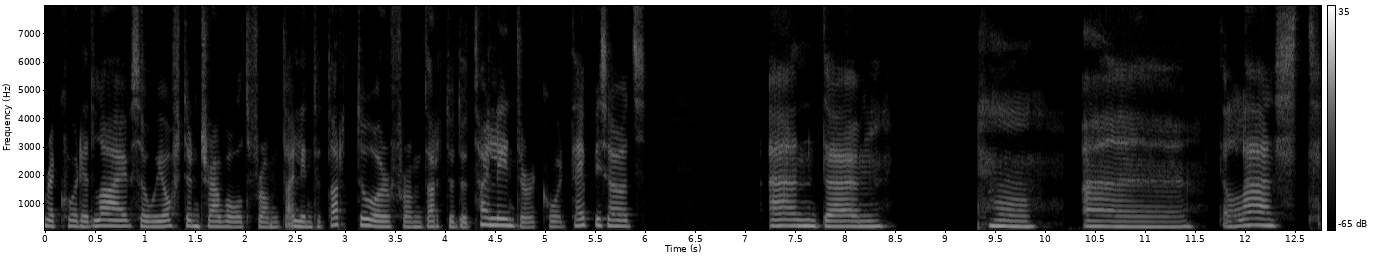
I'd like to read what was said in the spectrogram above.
recorded live, so we often traveled from Tallinn to Tartu or from Tartu to Tallinn to record the episodes. And um, uh, the last,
